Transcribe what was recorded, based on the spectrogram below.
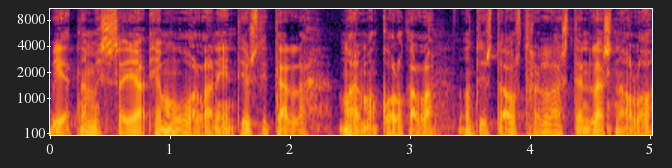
Vietnamissa ja, ja muualla, niin tietysti tällä maailmankolkalla on tietysti australialaisten läsnäolo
